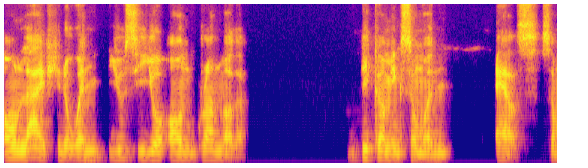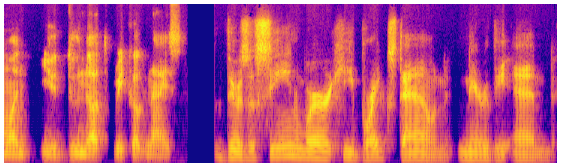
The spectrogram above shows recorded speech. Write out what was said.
own life you know when you see your own grandmother becoming someone else someone you do not recognize there's a scene where he breaks down near the end.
